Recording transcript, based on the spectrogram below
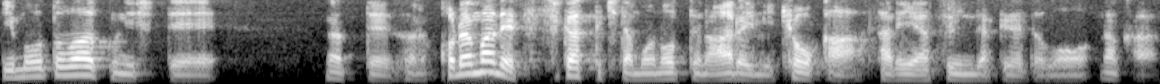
リモートワークにして、なって、そのこれまで培ってきたものっていうのはある意味強化されやすいんだけれども、なんか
